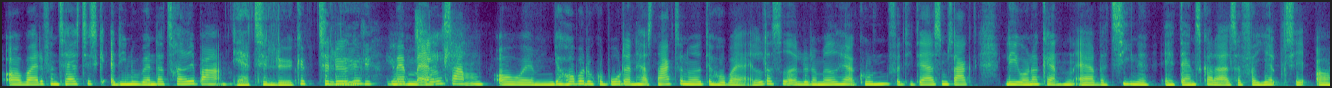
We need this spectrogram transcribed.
og hvor er det fantastisk, at I nu venter tredje barn. Ja, tillykke. Tillykke, tillykke. med jo, dem alle sammen. Og øh, jeg håber, du kunne bruge den her snak til noget. Det håber jeg alle, der sidder og lytter med her, kunne, fordi det er som sagt lige underkanten af hver tiende øh, dansker, der altså får hjælp til at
